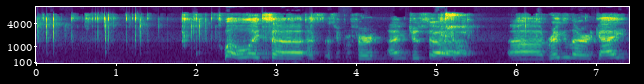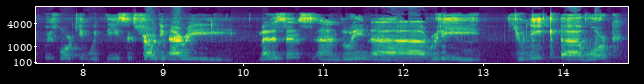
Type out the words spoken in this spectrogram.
Well, it's uh, as, as, you prefer. I'm just a, a, regular guy who's working with these extraordinary medicines and doing uh, really unique uh, work.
